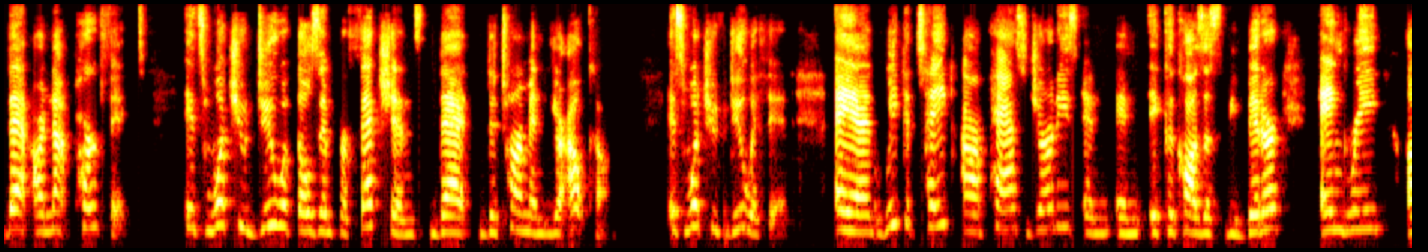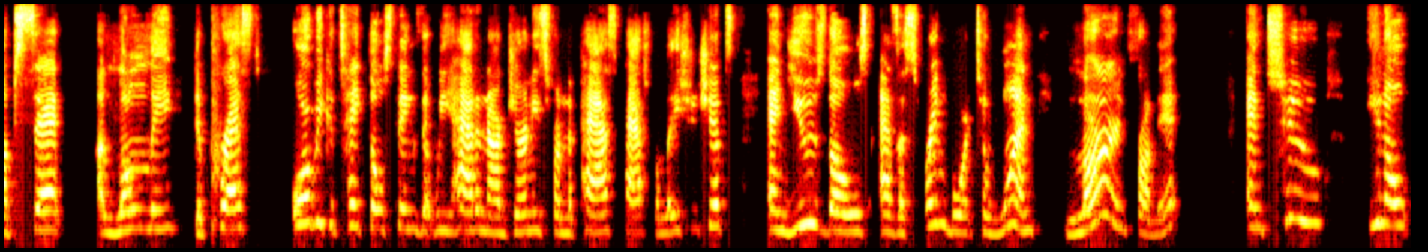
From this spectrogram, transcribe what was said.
that are not perfect. It's what you do with those imperfections that determine your outcome. It's what you do with it. And we could take our past journeys and, and it could cause us to be bitter, angry, upset, uh, lonely, depressed, or we could take those things that we had in our journeys from the past, past relationships, and use those as a springboard to one, learn from it, and two, you know,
